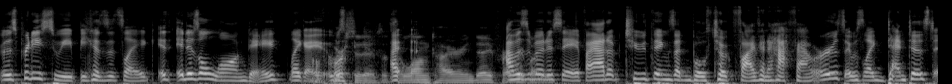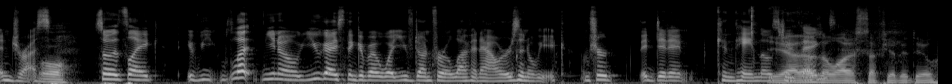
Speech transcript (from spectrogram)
it was pretty sweet because it's like it, it is a long day. Like I, Of it course was, it is. It's I- a long, tiring day for I was about to say if I add up two things that both took five and a half hours, it was like dentist and dress. Oh. So it's like if you let you know, you guys think about what you've done for eleven hours in a week. I'm sure it didn't contain those Yeah, two that things. was a lot of stuff you had to do.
